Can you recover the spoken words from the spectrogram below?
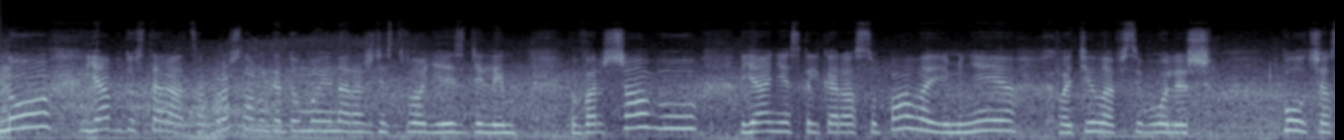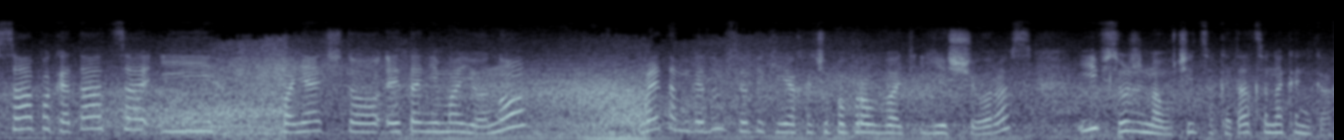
Но я буду стараться. В прошлом году мы на Рождество ездили в Варшаву. Я несколько раз упала, и мне хватило всего лишь полчаса покататься и понять, что это не мое. Но в этом году все-таки я хочу попробовать еще раз и все же научиться кататься на коньках.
